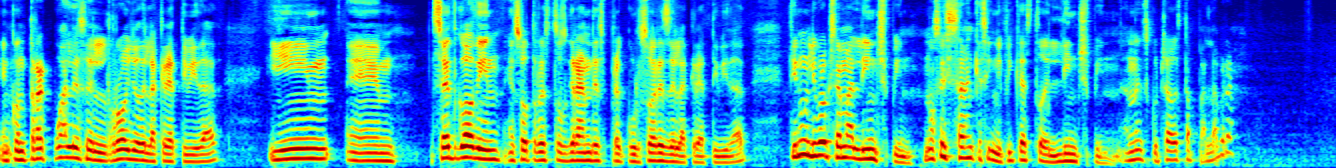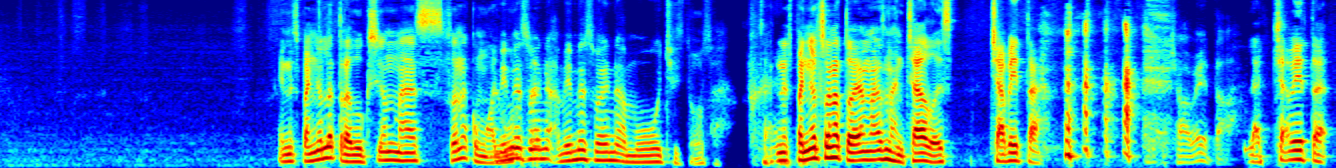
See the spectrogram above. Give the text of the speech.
encontrar cuál es el rollo de la creatividad. Y em, Seth Godin es otro de estos grandes precursores de la creatividad. Tiene un libro que se llama Lynchpin. No sé si saben qué significa esto de Lynchpin. ¿Han escuchado esta palabra? En español la traducción más suena como a mí me suena A mí me suena muy chistosa. en español suena todavía más manchado, es chaveta. chaveta. La chaveta.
